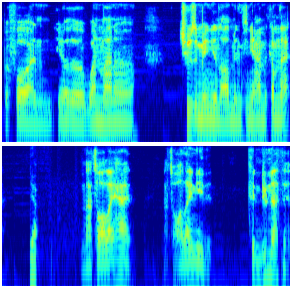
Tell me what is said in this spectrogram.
before and you know the one mana choose a minion, all minions in your hand become that. Yep. And that's all I had. That's all I needed. Couldn't do nothing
